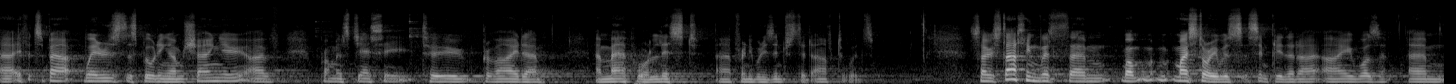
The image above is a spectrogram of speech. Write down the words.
Uh, if it's about where is this building I'm showing you, I've promised Jesse to provide a, a map or a list uh, for anybody who's interested afterwards. So, starting with, um, well, m- my story was simply that I, I was um,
